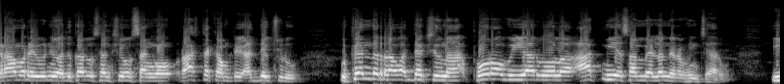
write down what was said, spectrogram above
గ్రామ రెవెన్యూ అధికారుల సంక్షేమ సంఘం రాష్ట్ర కమిటీ అధ్యక్షుడు ఉపేందర్ రావు అధ్యక్షతన పూర్వ వీఆర్ఓల ఆత్మీయ సమ్మేళనం నిర్వహించారు. ఈ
